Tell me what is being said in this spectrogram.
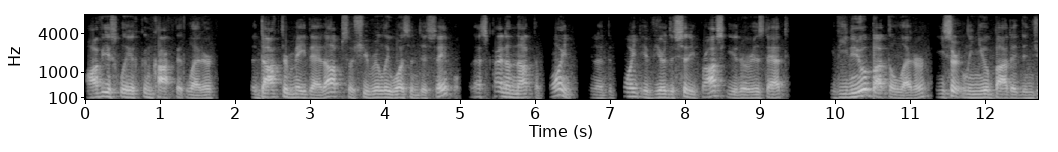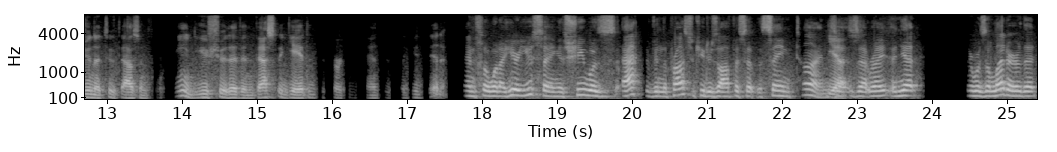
obviously a concocted letter. The doctor made that up, so she really wasn't disabled. That's kind of not the point. You know, the point, if you're the city prosecutor, is that if you knew about the letter, you certainly knew about it in June of 2014, you should have investigated the circumstances, but you didn't. And so what I hear you saying is she was active in the prosecutor's office at the same time. Is, that, Yes. is that right? And yet there was a letter that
